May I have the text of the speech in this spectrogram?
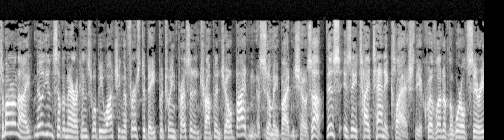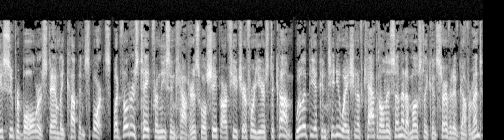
Tomorrow night, millions of Americans will be watching the first debate between President Trump and Joe Biden, assuming Biden shows up. This is a titanic clash, the equivalent of the World Series, Super Bowl, or Stanley Cup in sports. What voters take from these encounters will shape our future for years to come. Will it be a continuation of capitalism and a mostly conservative government,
